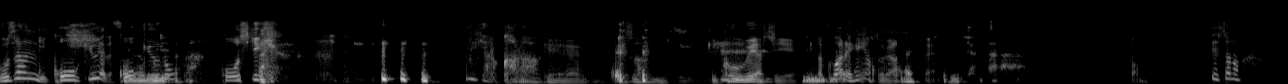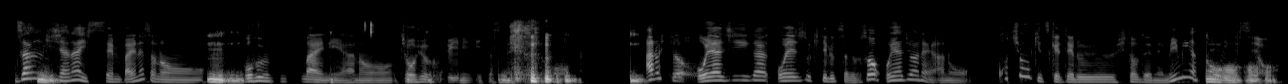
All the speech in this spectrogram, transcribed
5残儀、高級やで。高級の公式級。無理やろ、唐揚げ。5残儀。2個上やし。食われへんよ、それは。で、その残儀じゃない先輩ね、そのうんうん。5分前にあの朝食食いに行った先輩 あの人、親父が、親父と来てるって言ってたけど、その親父はね、あの誇張器つけてる人でね、耳が遠いんですよ。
